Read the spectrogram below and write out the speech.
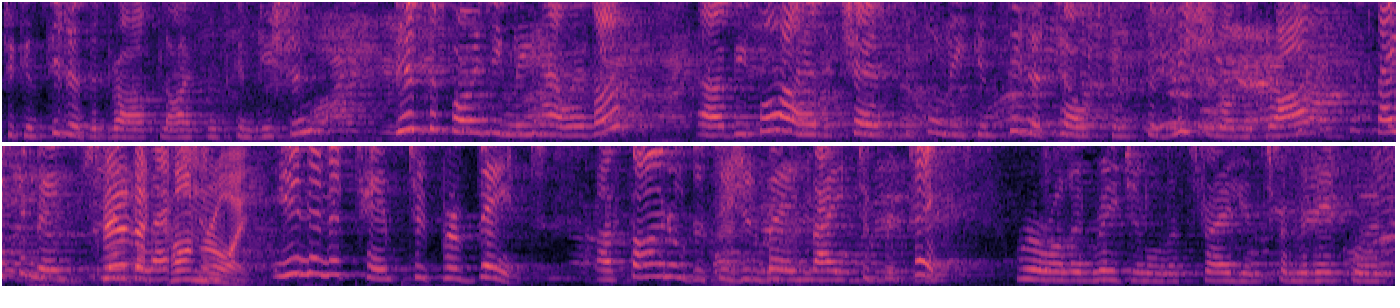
to consider the draft licence condition. Disappointingly, however, uh, before I had a chance to fully consider Telstra's submission on the draft, they commenced Senator legal action Conroy. in an attempt to prevent a final decision being made to protect rural and regional Australians from the network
